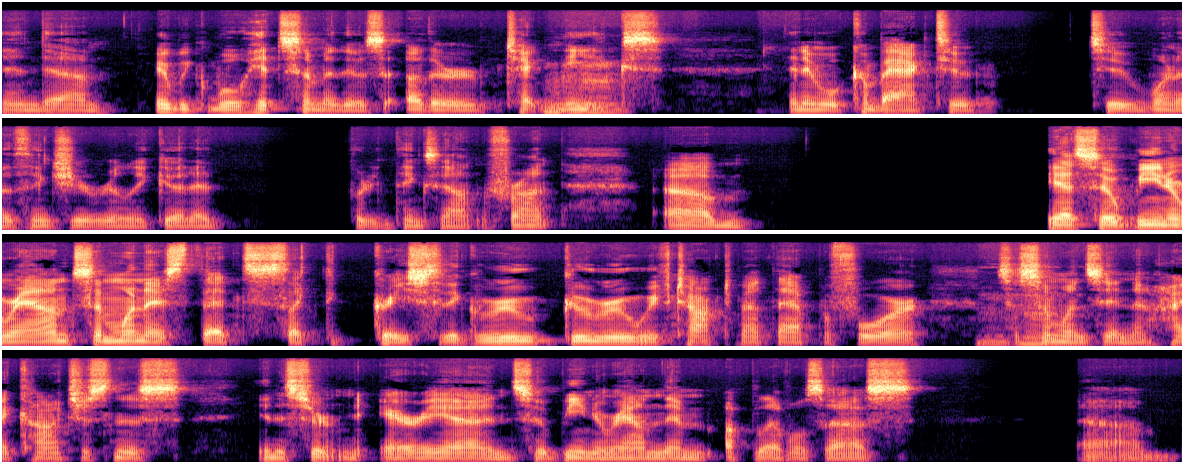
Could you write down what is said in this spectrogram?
And um, maybe we'll hit some of those other techniques mm-hmm. and then we'll come back to to one of the things you're really good at putting things out in front. Um, yeah, so being around someone is that's like the grace of the guru. Guru, we've talked about that before. Mm-hmm. So someone's in a high consciousness in a certain area, and so being around them up levels us. Um,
